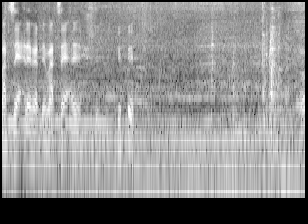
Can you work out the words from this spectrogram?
มักแสะได้เพื่อนเดี๋ยวมักแสะเลยโอ้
